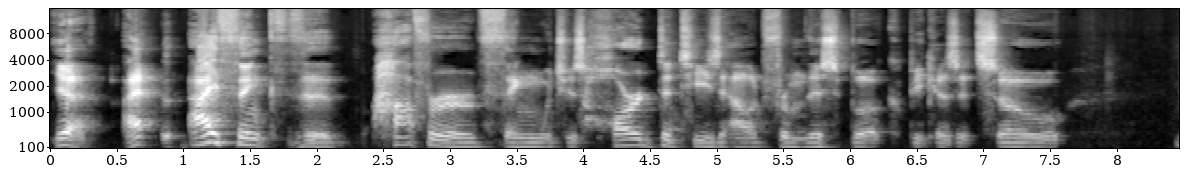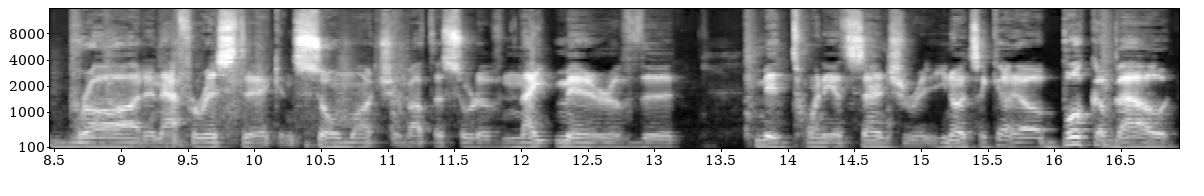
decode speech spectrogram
Yeah, I I think the Hoffer thing, which is hard to tease out from this book because it's so broad and aphoristic and so much about the sort of nightmare of the mid 20th century. You know, it's like a, a, book about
